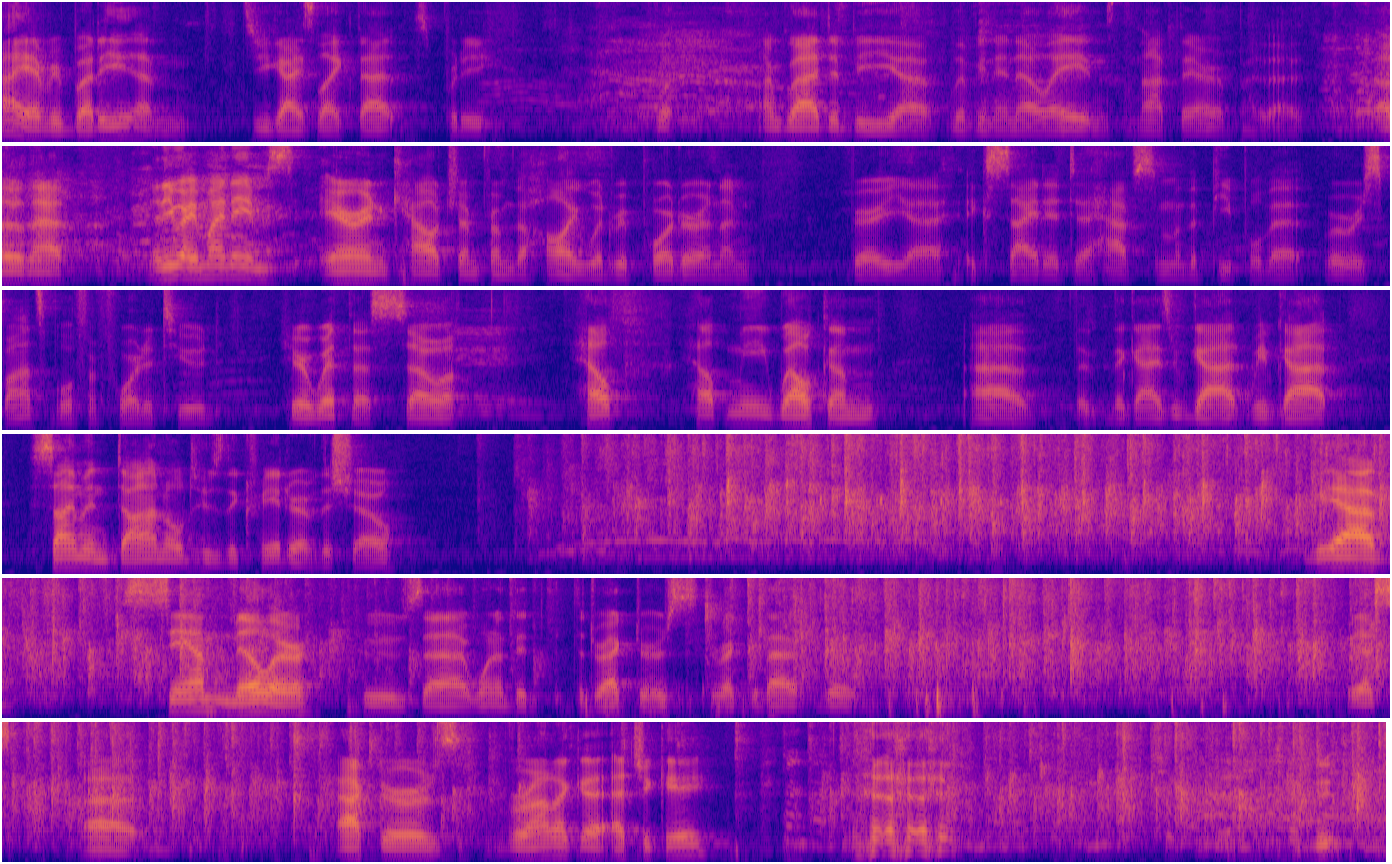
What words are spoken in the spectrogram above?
Hi, everybody. Um, do you guys like that? It's pretty. I'm glad to be uh, living in LA and not there. But uh, other than that, anyway, my name's Aaron Couch. I'm from the Hollywood Reporter, and I'm very uh, excited to have some of the people that were responsible for Fortitude here with us. So help help me welcome uh, the, the guys we've got. We've got Simon Donald, who's the creator of the show. We have Sam Miller, who's uh, one of the, the directors, directed that. The, yes, uh, actors Veronica Echike,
